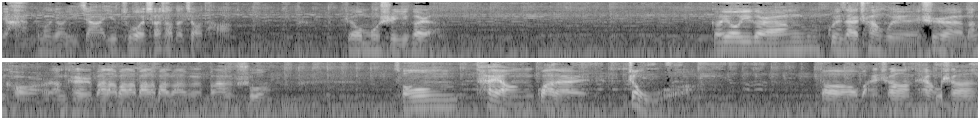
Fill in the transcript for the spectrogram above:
呀，不能叫一家，一座小小的教堂，只有牧师一个人。葛优一个人跪在忏悔室门口，然后开始巴拉巴拉巴拉巴拉巴拉巴拉说，从太阳挂在正午到晚上太阳落山，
